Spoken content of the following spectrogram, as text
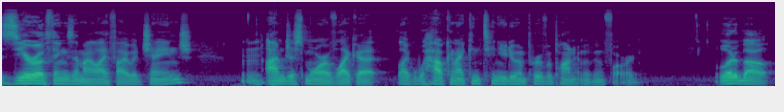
zero things in my life i would change. Hmm. I'm just more of like a like how can i continue to improve upon it moving forward? What about,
